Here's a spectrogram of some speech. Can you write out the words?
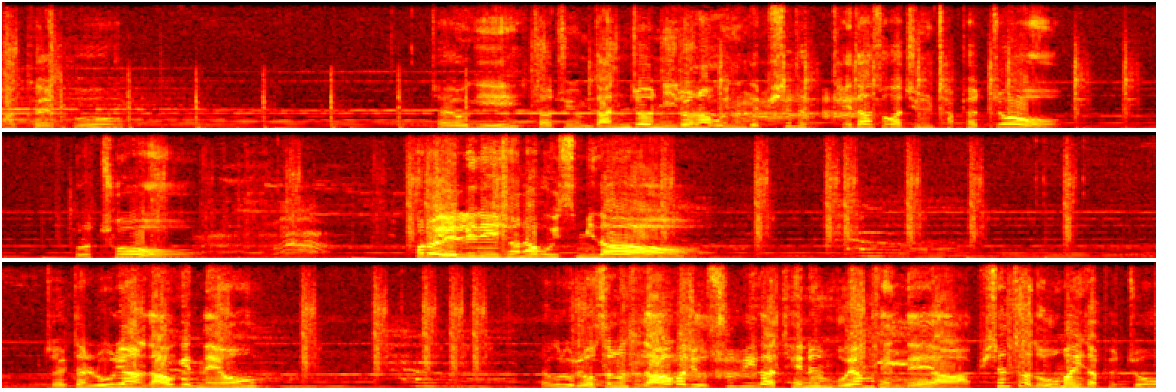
다크 엘프. 자 여기 자 지금 난전이 일어나고 있는데 피셔들 대다수가 지금 잡혔죠? 그렇죠. 서로 엘리네이션 하고 있습니다 자 일단 하나 나오겠네요. 자 그리고 러슬런스 나와가지고 수비가 되는 모양새인데 아 피션트가 너무 많이 잡혔죠?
